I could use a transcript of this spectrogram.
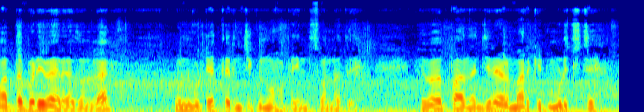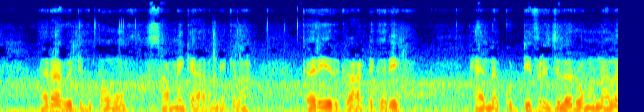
மற்றபடி வேறு எதுவும் இல்லை. முன்கூட்டியே தெரிஞ்சுக்கணும் அப்படின்னு சொன்னது. இப்போ இப்போ அந்த அஞ்சு மார்க்கெட் முடிச்சுட்டு நேராக வீட்டுக்கு போவோம். சமைக்க ஆரம்பிக்கலாம். கறி இருக்குது ஆட்டுக்கறி என்னை குட்டி ஃப்ரிட்ஜில் ரொம்ப நாள்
